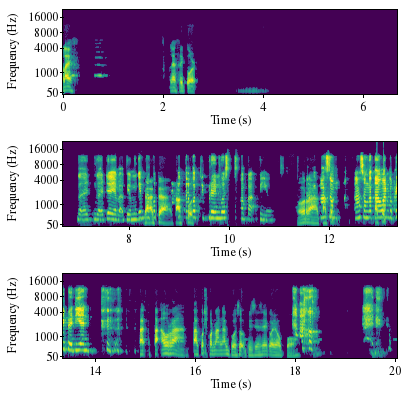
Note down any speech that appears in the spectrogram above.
Live, live record. Nggak, nggak ada ya Pak Pio. Mungkin Nggak takut, ada, takut, takut. takut di brainwash sama Pak Pio. Ora, Langsung takut, langsung ketahuan kepribadian. tak, tak ora, takut konangan bosok bisnisnya kaya apa?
